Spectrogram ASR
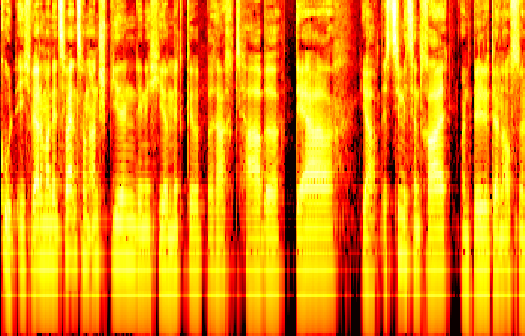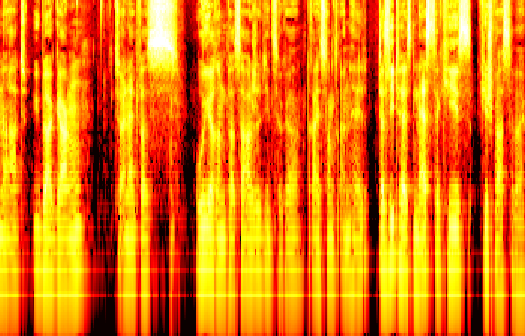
Gut, ich werde mal den zweiten Song anspielen, den ich hier mitgebracht habe. Der ja, ist ziemlich zentral und bildet dann auch so eine Art Übergang zu einer etwas ruhigeren Passage, die circa drei Songs anhält. Das Lied heißt Master Keys. Viel Spaß dabei.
